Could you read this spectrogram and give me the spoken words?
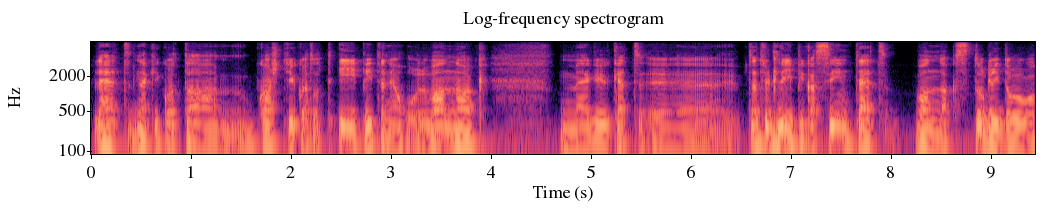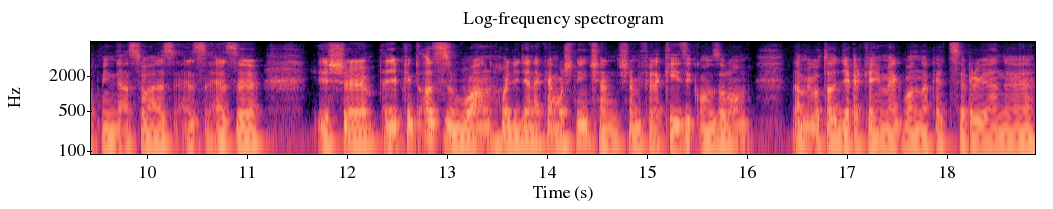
Lehet nekik ott a kastjukat ott építeni, ahol vannak, meg őket, tehát ők lépik a szintet, vannak sztori dolgok, minden, szóval ez, ez, ez és egyébként az van, hogy ugye nekem most nincsen semmiféle kézi konzolom, de amióta a gyerekeim megvannak, egyszerűen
